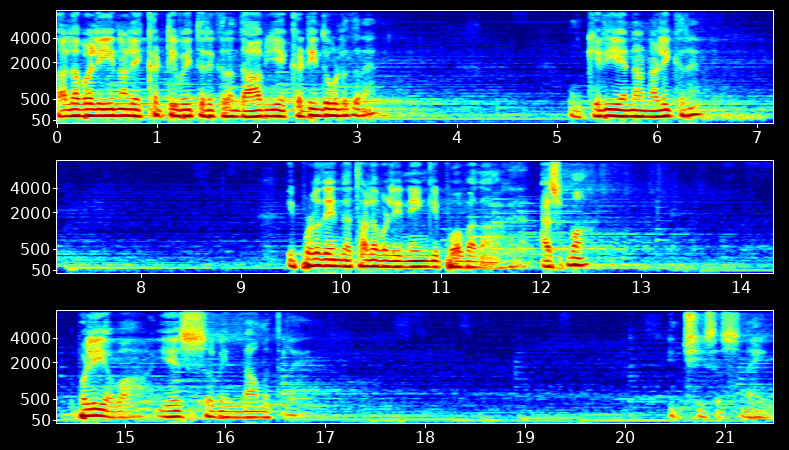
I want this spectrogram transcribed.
தலைவலியினாலே கட்டி வைத்திருக்கிற அந்த ஆவியை கடிந்து கொள்ளுகிறேன். உன் கிரியை நான் அழிக்கிறேன். இப்பொழுதே இந்த தலைவலி நீங்கி போவதாக. அஸ்மா வெளியவா இயேசுவின் நாமத்தில். இன் ஜீசஸ் நைம்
